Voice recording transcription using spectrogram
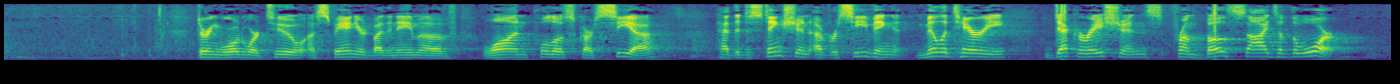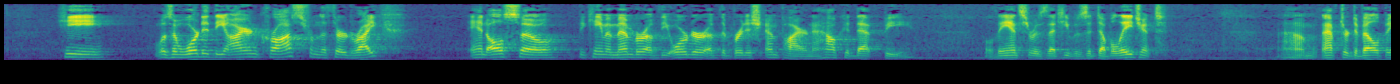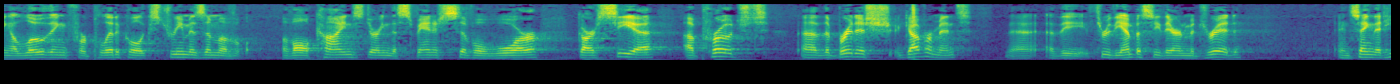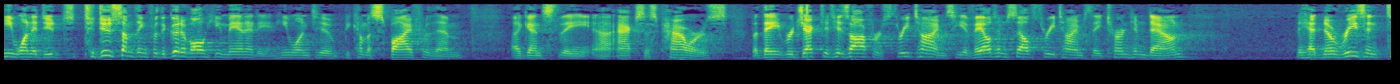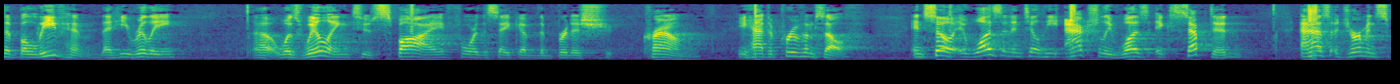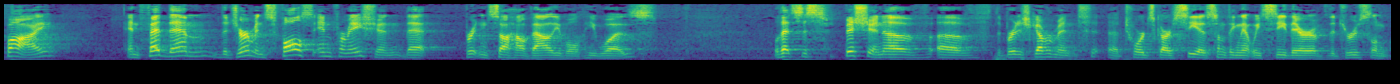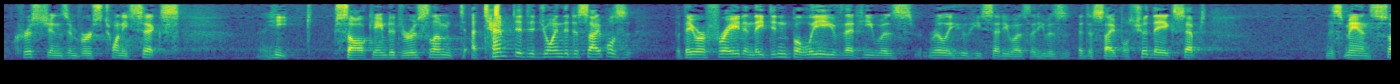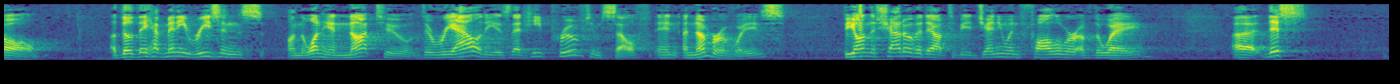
During World War II, a Spaniard by the name of Juan Pujol Garcia had the distinction of receiving military decorations from both sides of the war. He was awarded the Iron Cross from the Third Reich and also became a member of the Order of the British Empire. Now, how could that be? Well, the answer is that he was a double agent. Um, after developing a loathing for political extremism of, of all kinds during the Spanish Civil War, Garcia approached uh, the British government uh, the, through the embassy there in Madrid and saying that he wanted to, to do something for the good of all humanity and he wanted to become a spy for them against the uh, Axis powers. But they rejected his offers three times. He availed himself three times. They turned him down. They had no reason to believe him that he really uh, was willing to spy for the sake of the British crown. He had to prove himself. And so it wasn't until he actually was accepted as a German spy and fed them, the Germans, false information that Britain saw how valuable he was. Well, that suspicion of, of the British government uh, towards Garcia is something that we see there of the Jerusalem Christians in verse 26. He, Saul came to Jerusalem, t- attempted to join the disciples, but they were afraid and they didn't believe that he was really who he said he was, that he was a disciple. Should they accept this man, Saul? Though they have many reasons, on the one hand, not to, the reality is that he proved himself in a number of ways beyond the shadow of a doubt, to be a genuine follower of the way. Uh, this,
